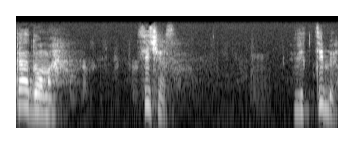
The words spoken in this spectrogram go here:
Да, дома. Сейчас. Вик, тебе.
